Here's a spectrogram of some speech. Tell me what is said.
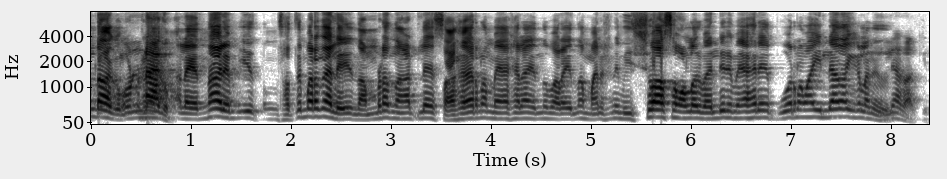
ഉണ്ടാകും. ഉണ്ടാകും. അല്ല എന്നാലും ഈ സത്യം പറഞ്ഞാൽ നമ്മുടെ നാട്ടിലെ സഹകരണ മേഖല എന്ന് പറയുന്ന മനുഷ്യന് വിശ്വാസമുള്ള ഒരു വലിയൊരു മേഖലയെ പൂർണമായി ഇല്ലാതാക്കി കളഞ്ഞത്. ഇല്ലാതാക്കി.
